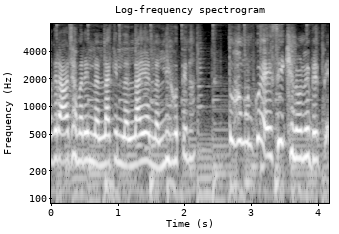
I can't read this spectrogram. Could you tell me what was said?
अगर आज हमारे लल्ला के लल्ला या लल्ली होते ना तो हम उनको ऐसे ही खिलौने देते।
